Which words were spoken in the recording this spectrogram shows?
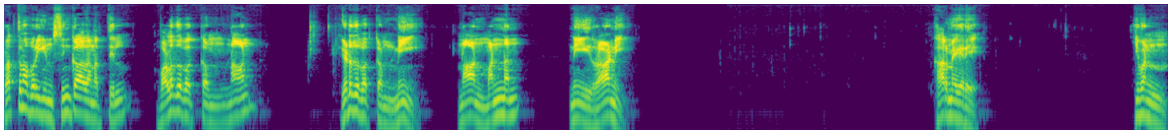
ரத்னபுரியின் சிங்காதனத்தில் வலது பக்கம் நான் இடது பக்கம் நீ. நான் மன்னன் நீ ராணி. கார்மேகரே இவன்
